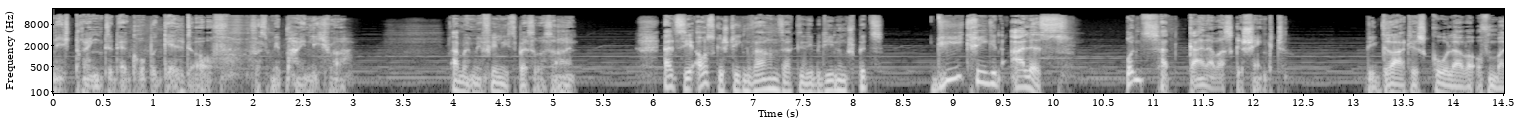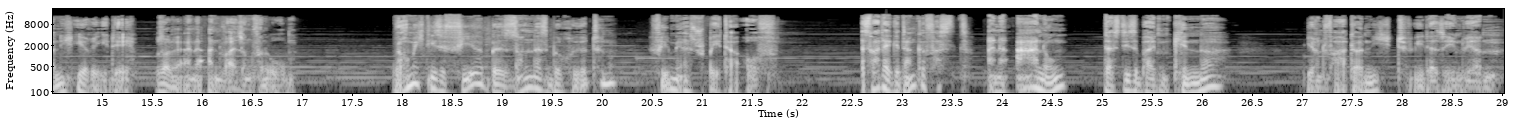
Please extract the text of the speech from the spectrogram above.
Ich drängte der Gruppe Geld auf, was mir peinlich war. Aber mir fiel nichts Besseres ein. Als sie ausgestiegen waren, sagte die Bedienung spitz, die kriegen alles. Uns hat keiner was geschenkt. Die Gratis-Cola war offenbar nicht ihre Idee, sondern eine Anweisung von oben. Warum mich diese vier besonders berührten, fiel mir erst später auf. Es war der Gedanke fast eine Ahnung, dass diese beiden Kinder ihren Vater nicht wiedersehen werden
